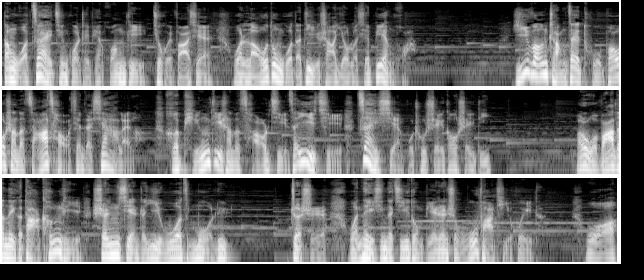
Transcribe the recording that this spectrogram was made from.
当我再经过这片荒地，就会发现我劳动过的地上有了些变化。以往长在土包上的杂草现在下来了，和平地上的草挤在一起，再显不出谁高谁低。而我挖的那个大坑里深陷着一窝子墨绿，这时我内心的激动，别人是无法体会的。我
